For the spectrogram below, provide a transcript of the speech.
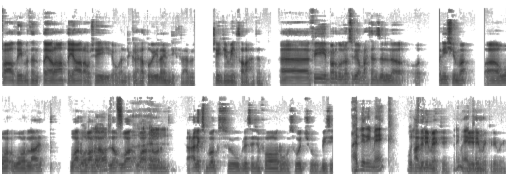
فاضي مثلا طيران طيارة أو شيء أو عندك رحلة طويلة يمديك تلعبه شيء جميل صراحة. آه في برضو في نفس اليوم راح تنزل اونيشيما آه وورلايت War. Warlords على Xbox و PlayStation 4 و Switch و PC هذه remake ولا هذه remake هي remake هي remake remake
